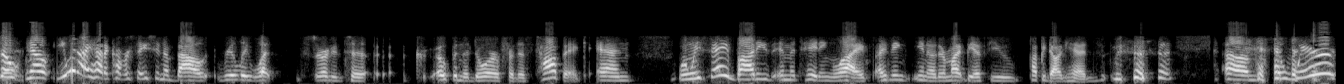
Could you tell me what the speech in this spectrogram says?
so Yeah. now you and I had a conversation about really what started to open the door for this topic, and when we say bodies imitating life, I think you know there might be a few puppy dog heads. um, so where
